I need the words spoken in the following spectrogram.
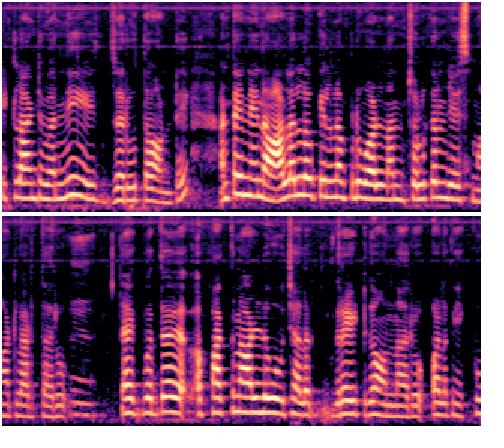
ఇట్లాంటివన్నీ జరుగుతూ ఉంటాయి. అంటే నేను వాళ్ళల్లోకి వెళ్ళినప్పుడు వాళ్ళు నన్ను చులకన చేసి మాట్లాడతారు. లేకపోతే పక్కన వాళ్ళు చాలా గ్రేట్గా ఉన్నారు. వాళ్ళకి ఎక్కువ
